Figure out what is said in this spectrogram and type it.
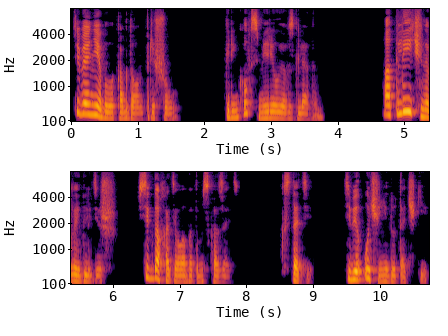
Тебя не было, когда он пришел. Гриньков смерил ее взглядом. Отлично выглядишь. Всегда хотел об этом сказать. Кстати, тебе очень идут очки.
